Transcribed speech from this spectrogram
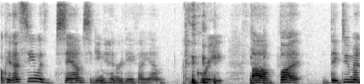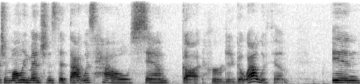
okay, that scene with Sam singing "Henry VIII I Am," great. um, but they do mention Molly mentions that that was how Sam got her to go out with him. In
